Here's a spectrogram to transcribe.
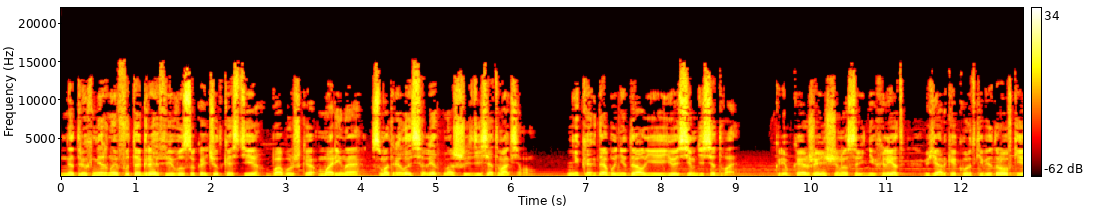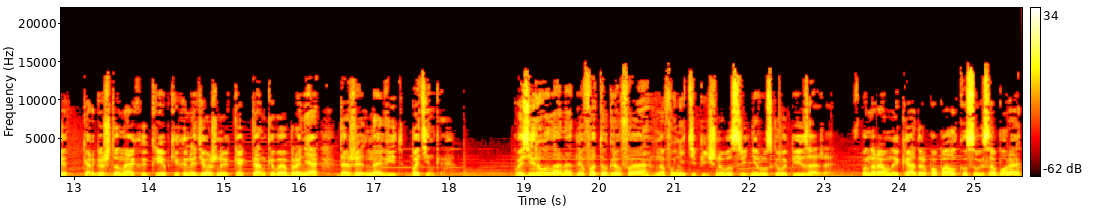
На трехмерной фотографии высокой четкости бабушка Марина смотрелась лет на 60 максимум. Никогда бы не дал ей ее 72. Крепкая женщина средних лет, в яркой куртке-ветровке, карго-штанах и крепких и надежных, как танковая броня, даже на вид ботинках. Позировала она для фотографа на фоне типичного среднерусского пейзажа. В панорамный кадр попал кусок забора,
